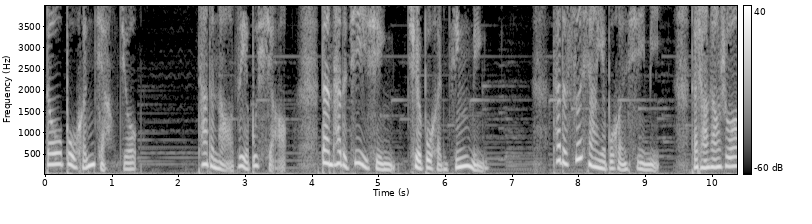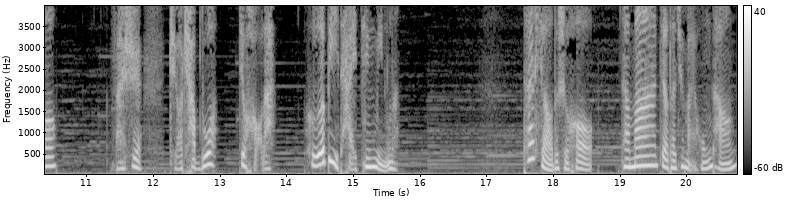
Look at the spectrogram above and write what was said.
都不很讲究，他的脑子也不小，但他的记性却不很精明，他的思想也不很细密。他常常说：“凡事只要差不多就好了，何必太精明了？”他小的时候，他妈叫他去买红糖，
